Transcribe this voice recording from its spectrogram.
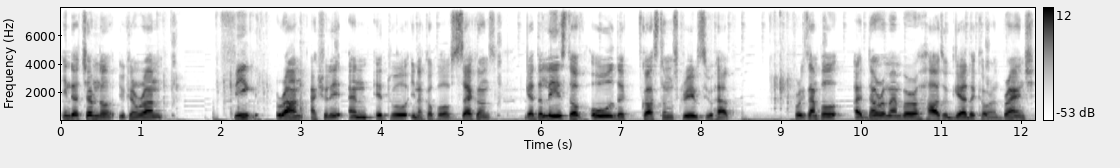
in the terminal you can run fig run actually and it will in a couple of seconds get the list of all the custom scripts you have. For example, I don't remember how to get the current branch,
